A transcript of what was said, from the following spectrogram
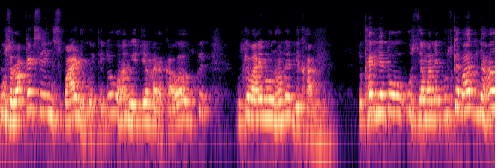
उस रॉकेट से इंस्पायर्ड हुए थे, जो वहाँ म्यूज़ियम में रखा हुआ, उसके उसके बारे में उन्होंने लिखा भी है। तो खैर, ये तो उस जमाने उसके बाद यहाँ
